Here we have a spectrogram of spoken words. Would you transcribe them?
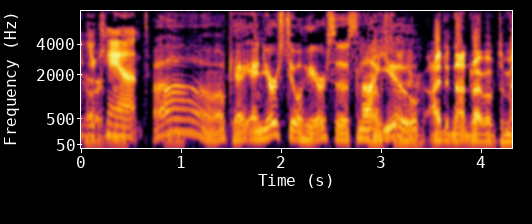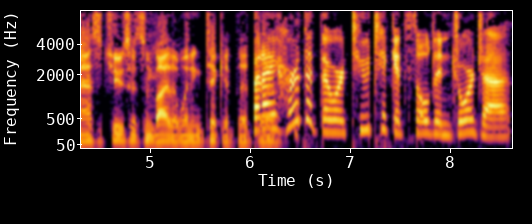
credit you can't. oh, okay. And you're still here, so it's not I'm you. I did not drive up to Massachusetts and buy the winning ticket. That, But uh, I heard that there were two tickets sold in Georgia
